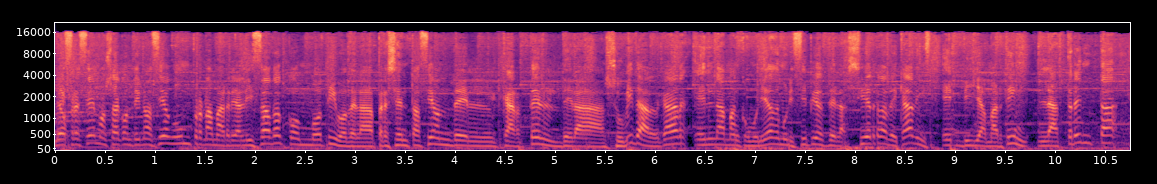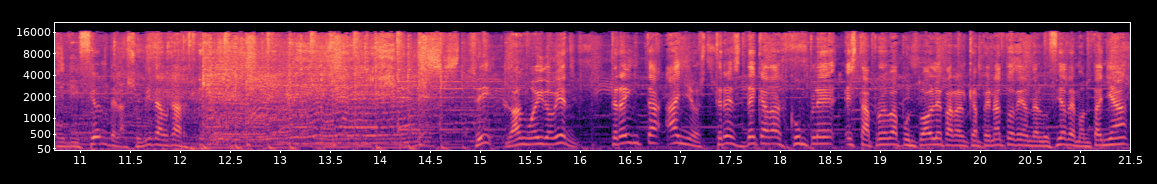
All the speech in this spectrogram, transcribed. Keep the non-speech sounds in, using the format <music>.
Le ofrecemos a continuación un programa realizado con motivo de la presentación del cartel de la subida al GAR en la Mancomunidad de Municipios de la Sierra de Cádiz, en Villamartín, la 30 edición de la subida al GAR. Sí, lo han oído bien. 30 años, tres décadas cumple esta prueba puntuable para el Campeonato de Andalucía de Montaña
